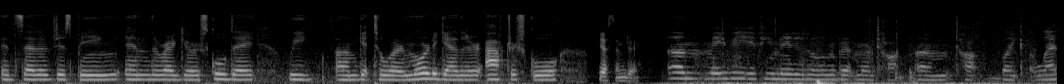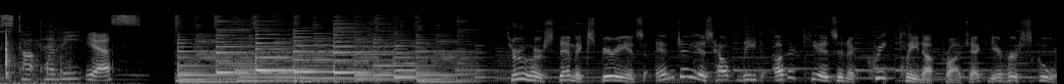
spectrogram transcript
Instead of just being in the regular school day, we um, get to learn more together after school. Yes, MJ. Um, maybe if you made it a little bit more top, um, top, like less top heavy. Yes. Through her STEM experience, MJ has helped lead other kids in a creek cleanup project near her school.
